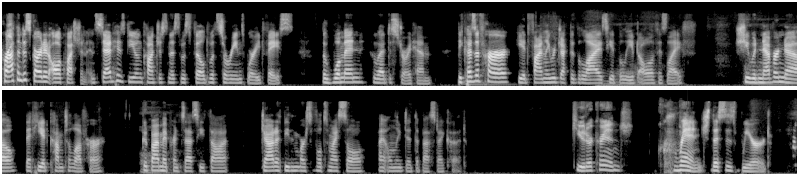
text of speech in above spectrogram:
Hrathen discarded all question. Instead, his view and consciousness was filled with Sarene's worried face, the woman who had destroyed him. Because of her, he had finally rejected the lies he had believed all of his life. She would never know that he had come to love her. Goodbye, my princess, he thought. Jaddeth, be merciful to my soul. I only did the best I could. Cute or cringe? Cringe. This is weird.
